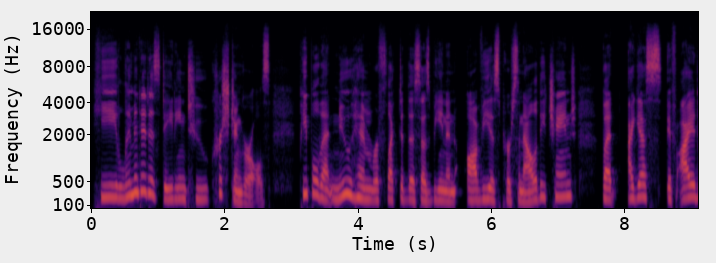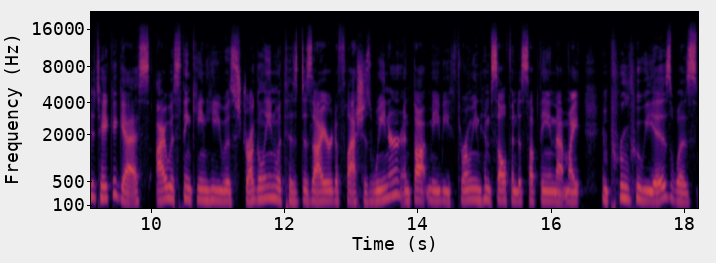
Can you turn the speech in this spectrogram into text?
he limited his dating to Christian girls. People that knew him reflected this as being an obvious personality change, but I guess if I had to take a guess, I was thinking he was struggling with his desire to flash his wiener and thought maybe throwing himself into something that might improve who he is was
